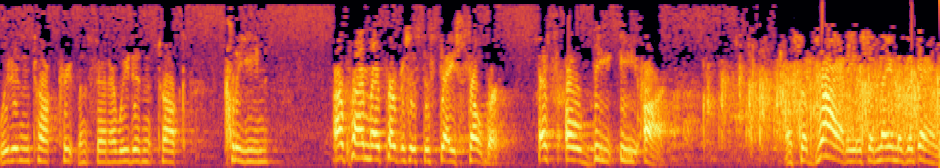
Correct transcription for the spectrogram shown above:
We didn't talk treatment center. We didn't talk clean. Our primary purpose is to stay sober. S-O-B-E-R. And sobriety is the name of the game.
